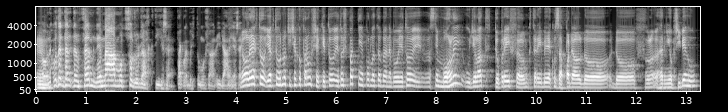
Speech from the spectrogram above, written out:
Hmm. No, nebo ten, ten, ten film nemá moc co dodat k té hře, takhle bych to možná ideálně řekl. No ale jak to, jak to hodnotíš jako fanoušek? Je to, je to špatně podle tebe? Nebo je to vlastně mohli udělat dobrý film, který by jako zapadal do, do herního příběhu?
